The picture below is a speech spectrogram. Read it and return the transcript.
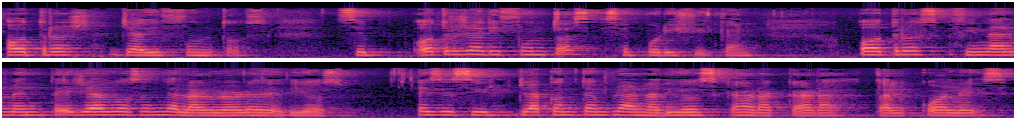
otros ya difuntos. otros ya difuntos se purifican, otros finalmente ya gozan de la gloria de Dios, es decir, ya contemplan a Dios cara a cara, tal cual es.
